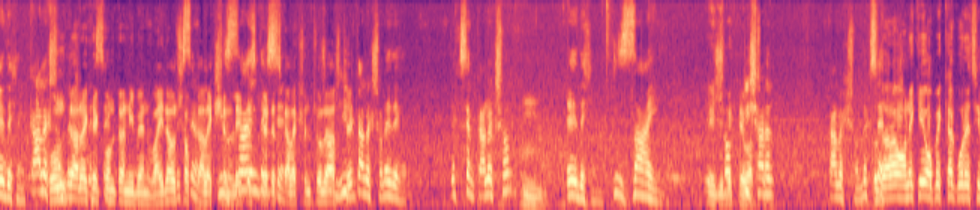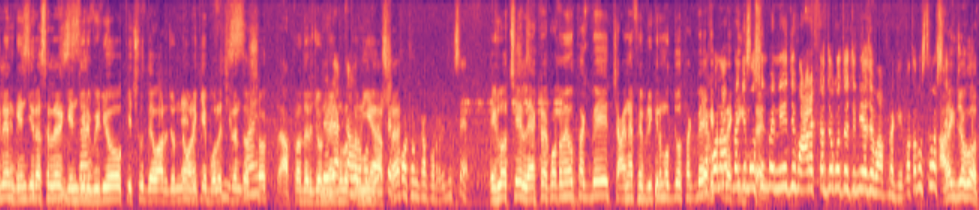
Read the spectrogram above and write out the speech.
এই দেখেন কালেকশন কোনটা রেখে কোনটা নেবেন? ভাইরাল সব কালেকশন লেটেস্ট লেটেস্ট কালেকশন চলে আসছে। হিট কালেকশন এই দেখেন। দেখছেন কালেকশন হুম। এই দেখেন ডিজাইন এই যে দেখতে পাচ্ছেন। কালেকশন দেখছেন? যারা অনেকেই অপেক্ষা করেছিলেন গেঞ্জি রাসেলের গেঞ্জির ভিডিও কিছু দেওয়ার জন্য অনেকেই বলেছিলেন দর্শক আপনাদের জন্য মূলত নিয়ে আসা। কটন কাপড়ের দেখছেন? এগুলো হচ্ছে ল্যাকড়া কটনেও থাকবে চায়না ফেব্রিকের মধ্যেও থাকবে এখন আপনাকে মসিন ভাই নিয়ে যাব আরেকটা জগতে নিয়ে যাব আপনাকে। কথা বুঝতে পারছেন? আরেক জগৎ?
